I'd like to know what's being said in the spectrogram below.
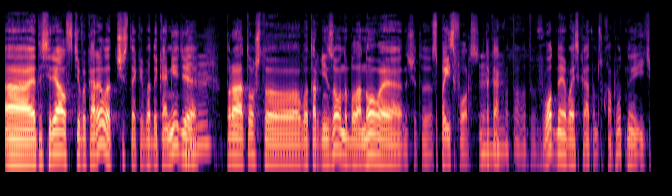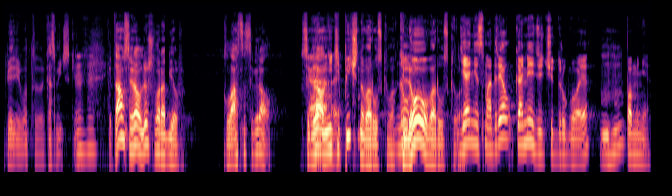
А, это сериал Стива Карелла, чистая как воды комедия, про то, что вот организована была новая значит, Space Force. Это как вот, вот водные войска, там, сухопутные и теперь вот э, космические. И там сыграл Леша Воробьев. Классно сыграл. Сыграл А, не э, русского, ну, клевого русского. Я не смотрел. Комедия чуть другое, по мне.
